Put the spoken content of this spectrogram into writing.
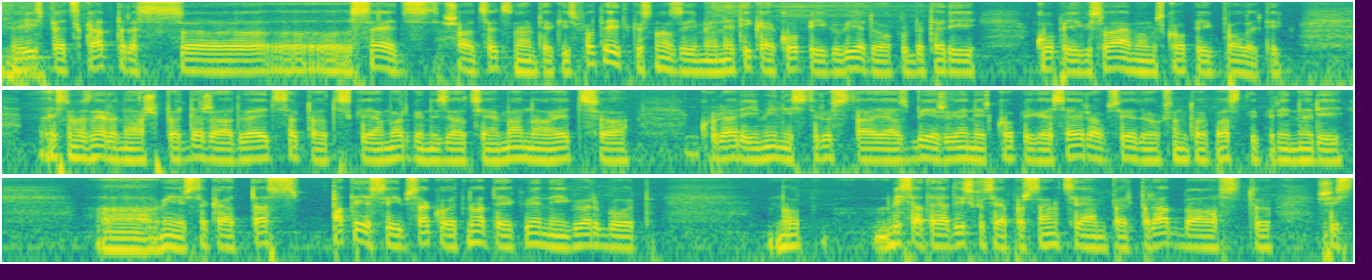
Īstenībā pēc katras uh, sēdes šādi secinājumi tiek izplatīti, kas nozīmē ne tikai kopīgu viedokli, bet arī kopīgus lēmumus, kopīgu politiku. Es nemaz nerunāšu par dažādu veidu starptautiskajām organizācijām, ANO, ECO, kur arī ministri uzstājās. Bieži vien ir kopīgais Eiropas viedoklis, un to pastiprina arī uh, ministrs. Tas patiesībā sakot, notiek vienīgi varbūt. Nu, visā tajā diskusijā par sankcijām, par, par atbalstu, šis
